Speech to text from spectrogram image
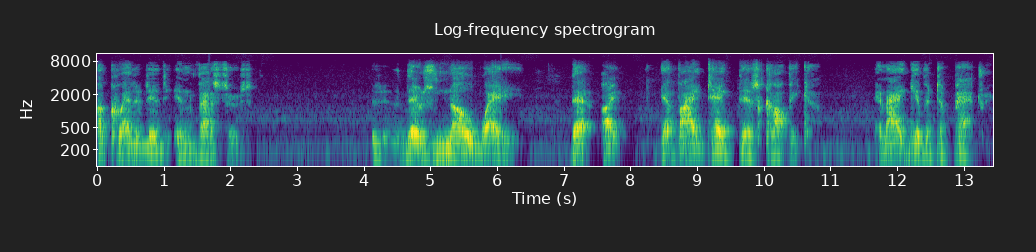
Accredited investors. There's no way that I if I take this coffee cup and I give it to Patrick,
